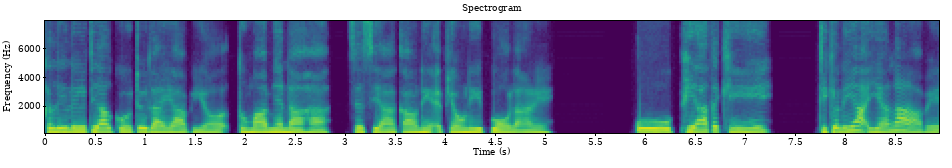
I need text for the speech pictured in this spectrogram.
ကလေးလေးတယောက်ကိုတွေ့လိုက်ရပြီးတော့သူမမျက်နှာဟာစစ်စရာကောင်းတဲ့အပြုံးလေးပေါ်လာတယ်။အိုးဖျားသခင်ဒီကလေးကအရန်လာတာပဲ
